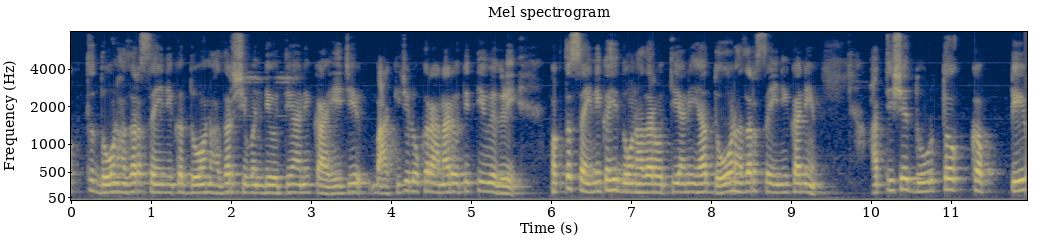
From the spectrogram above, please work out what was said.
फक्त दोन हजार सैनिक दोन हजार शिबंदी होती आणि काही जी बाकीची लोक राहणारी होती ती वेगळी. फक्त सैनिकही दोन हजार होती आणि ह्या दोन हजार सैनिकांनी अतिशय धूर्त कपटी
